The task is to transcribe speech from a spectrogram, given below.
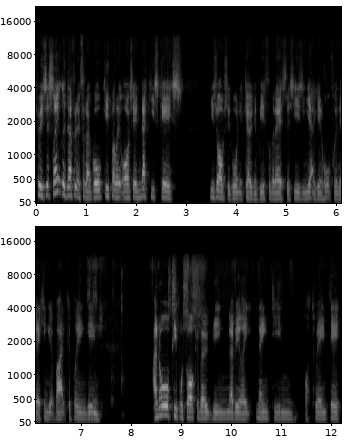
So is it slightly different for a goalkeeper like Ossie? In Nicky's case, he's obviously going to Cowdenbeath for the rest of the season. Yet again, hopefully they can get back to playing games. I know people talk about being maybe like 19 or 20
